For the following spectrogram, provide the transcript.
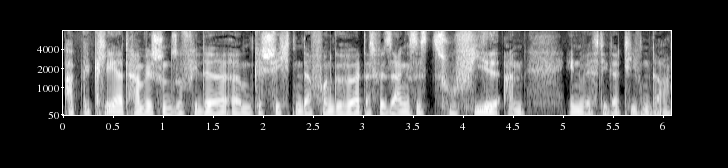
abgeklärt? Haben wir schon so viele ähm, Geschichten davon gehört, dass wir sagen, es ist zu viel an Investigativen da?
